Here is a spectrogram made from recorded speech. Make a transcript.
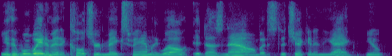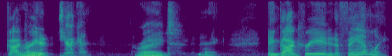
You think, well, wait a minute, culture makes family. Well, it does now, but it's the chicken and the egg. You know, God Right. created a chicken Right. and egg. And God created a family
